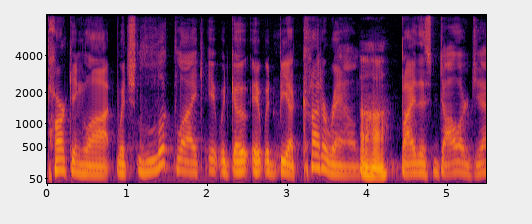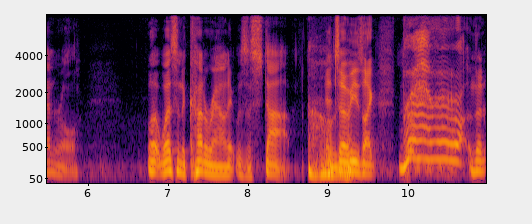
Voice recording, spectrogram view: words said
parking lot which looked like it would go it would be a cut around Uh-huh. by this Dollar General well, it wasn't a cut around; it was a stop. Oh, and so he's like, and then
